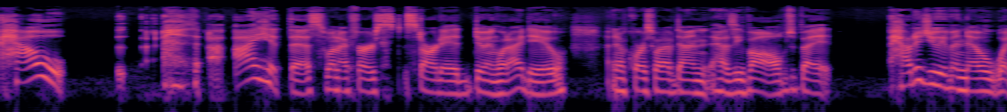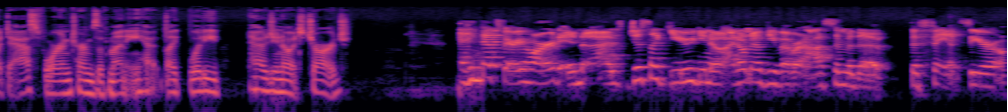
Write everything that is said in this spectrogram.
How I hit this when I first started doing what I do. And of course, what I've done has evolved, but how did you even know what to ask for in terms of money? How, like, what do you, how did you know what to charge? I think that's very hard. And as just like you, you know, I don't know if you've ever asked some of the the fancier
